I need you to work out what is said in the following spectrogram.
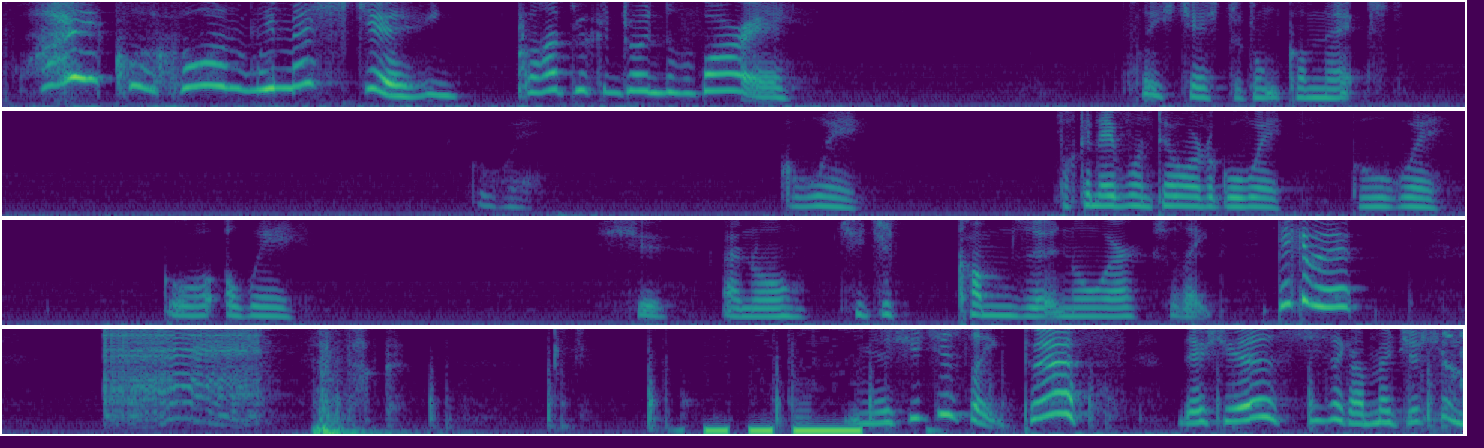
Hi, Coco. We missed you. Glad you can join the party. Please, Chester, don't come next. Go away. Go away. Fucking everyone tell her to go away. Go away. Go away. Shoo. I know. She just comes out of nowhere. She's like, peekaboo. Fuck. Yeah, she's just like poof. There she is. She's like a magician.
